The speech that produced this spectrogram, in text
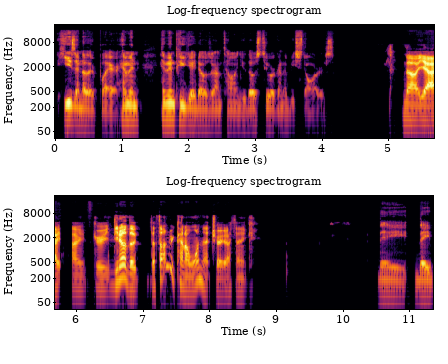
he's another player. Him and him and PJ Dozier. I'm telling you, those two are gonna be stars. No, yeah, I, I agree. You know, the the Thunder kind of won that trade, I think. They they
